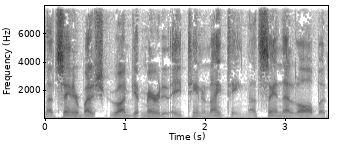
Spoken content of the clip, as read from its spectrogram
Not saying everybody should go out and get married at 18 or 19. Not saying that at all, but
